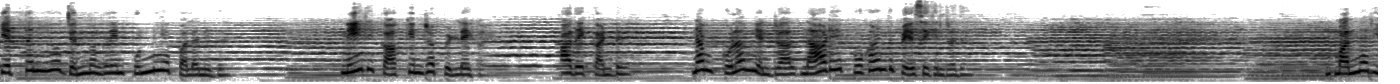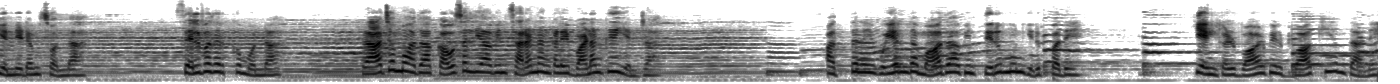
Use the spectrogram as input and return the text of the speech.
எத்தனையோ ஜென்மங்களின் புண்ணிய பலன் இது. நீதி காக்கின்ற பிள்ளைகள். அதை கண்டு நம் குலம் என்றால் நாடே புகழ்ந்து பேசுகின்றது. மன்னர் என்னிடம் சொன்னார் செல்வதற்கு முன்னால் ராஜமாதா கௌசல்யாவின் சரணங்களை வணங்கு என்றார். அத்தனை உயர்ந்த மாதாவின் திருமுன் இருப்பதே எங்கள் வாழ்வில் பாக்கியம்தானே?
